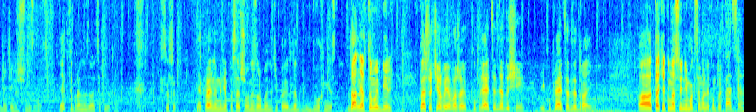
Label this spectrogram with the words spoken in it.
Блять, як що називається? Як це правильно називається повітря? Як правильно мені писати, що вони зроблені типу, для двох міст? Даний автомобіль, в першу чергу, я вважаю, купляється для душі і купляється для драйву. А так як у нас сьогодні максимальна комплектація,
